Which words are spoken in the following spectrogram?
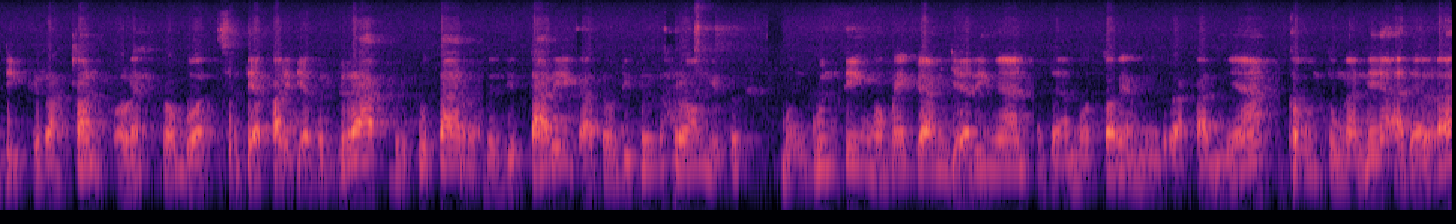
digerakkan oleh robot. Setiap kali dia bergerak, berputar, ditarik atau didorong gitu, menggunting, memegang jaringan, ada motor yang menggerakkannya. Keuntungannya adalah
